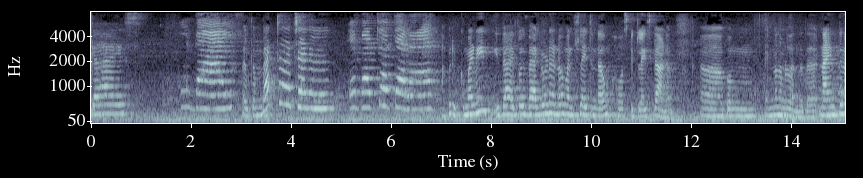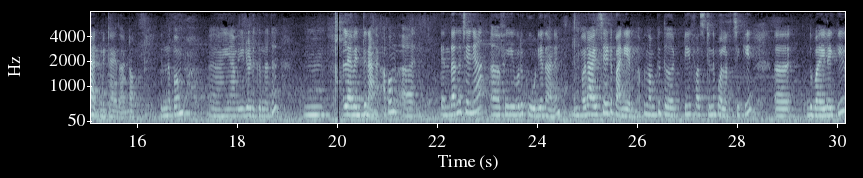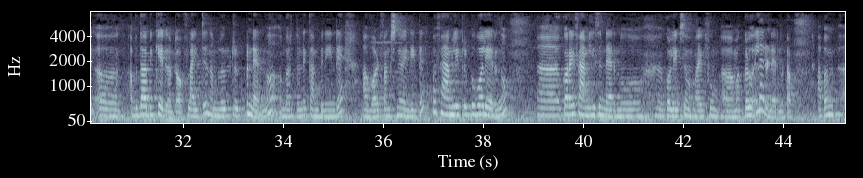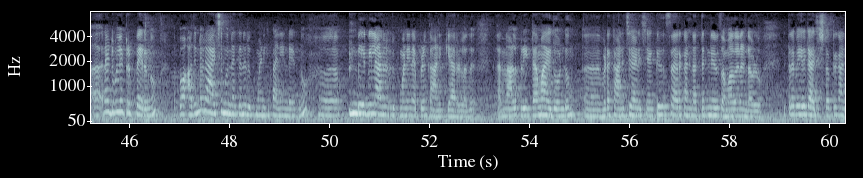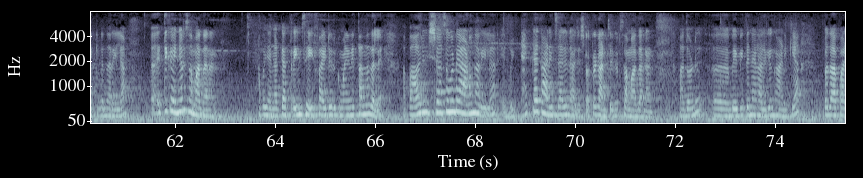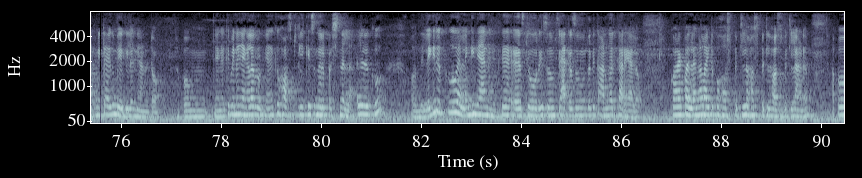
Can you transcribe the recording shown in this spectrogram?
Guys welcome back to our channel അപ്പൊ രുക്കുമണി ഇതാ ഇപ്പൊ ബാക്ക്ഗ്രൗണ്ട് കണ്ടോ? മനസ്സിലായിട്ടുണ്ടാവും. ഹോസ്പിറ്റലൈസ്ഡ് ആണ്. ആ, അപ്പം എന്നാ നമ്മൾ വന്നത്? നയൻത്തിന് അഡ്മിറ്റ് ആയതാ കേട്ടോ ഇന്നിപ്പം ഞാൻ വീഡിയോ എടുക്കുന്നത് ലെവൻത്തിനാണ് അപ്പം എന്താന്ന് വെച്ച് കഴിഞ്ഞാൽ ഫീവർ കൂടിയതാണ്. ഒരാഴ്ചയായിട്ട് പനിയായിരുന്നു. അപ്പം നമുക്ക് തേർട്ടി ഫസ്റ്റിന് പുലർച്ചയ്ക്ക് ദുബായിലേക്ക് അബുദാബിക്ക് അബുദാബിക്കായിരുന്നു കേട്ടോ ഫ്ലൈറ്റ് നമ്മളൊരു ട്രിപ്പ് ഉണ്ടായിരുന്നു ഭർത്തുവിന്റെ കമ്പനീന്റെ അവാർഡ് ഫംഗ്ഷന് വേണ്ടിയിട്ട്. അപ്പോൾ ഫാമിലി ട്രിപ്പ് പോലെയായിരുന്നു. കുറേ ഫാമിലീസ് ഉണ്ടായിരുന്നു കൊളീഗ്സും വൈഫും മക്കളും എല്ലാവരും ഉണ്ടായിരുന്നു കേട്ടോ അപ്പം ഒരു അടിപൊളി ട്രിപ്പായിരുന്നു അപ്പോൾ അതിന്റെ ഒരാഴ്ച മുന്നേ തന്നെ രുക്മണിക്ക് പനി ഉണ്ടായിരുന്നു ബേബിയിലാണ് രുക്മണീനെ എപ്പോഴും കാണിക്കാറുള്ളത്. കാരണം ആൾ പ്രീ ടൈം ആയതുകൊണ്ടും ഇവിടെ കാണിച്ച് കാണിച്ച് ഞങ്ങൾക്ക് സാറെ കണ്ടാൽ തന്നെ ഒരു സമാധാനം ഉണ്ടാവുള്ളൂ. ഇത്ര പേര് രാജേഷ് ഡോക്ടറെ കാണിക്കേണ്ടെന്ന് അറിയില്ല. എത്തിക്കഴിഞ്ഞൊരു സമാധാനമാണ് അപ്പോൾ ഞങ്ങൾക്ക് അത്രയും സേഫ് ആയിട്ട് ഇരിക്കുമ്പോൾ തന്നതല്ലേ? അപ്പോൾ ആ ഒരു വിശ്വാസം കൊണ്ടാണോ എന്നറിയില്ല. എവിടെയൊക്കെ കാണിച്ചാലും രാജേഷ് ഡോക്ടറെ കാണിച്ചു കഴിഞ്ഞാൽ ഒരു സമാധാനമാണ്. അതുകൊണ്ട് ബേബി തന്നെയാണ് അധികം കാണിക്കുക. ഇപ്പോൾ അഡ്മിറ്റ് ആയതും ബേബിയിൽ തന്നെയാണ് കേട്ടോ അപ്പം ഞങ്ങൾക്ക് പിന്നെ ഞങ്ങളെ ഞങ്ങൾക്ക് ഹോസ്പിറ്റൽ കേസ് ഒന്നും ഒരു പ്രശ്നമല്ല. അല്ല രുക്കു? ഒന്നില്ലെങ്കിൽ രുക്കു അല്ലെങ്കിൽ ഞാൻ നിങ്ങൾക്ക് സ്റ്റോറീസും സ്റ്റാറ്റസും ഇതൊക്കെ കാണുന്നവർക്ക് അറിയാലോ. കുറേ കൊല്ലങ്ങളായിട്ട് ഇപ്പോൾ ഹോസ്പിറ്റൽ ഹോസ്പിറ്റൽ ഹോസ്പിറ്റലാണ് അപ്പോൾ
